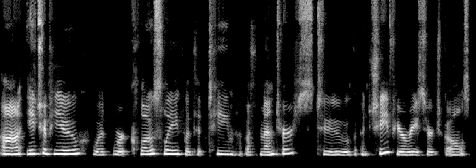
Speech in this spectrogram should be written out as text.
Uh, each of you would work closely with a team of mentors to achieve your research goals,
